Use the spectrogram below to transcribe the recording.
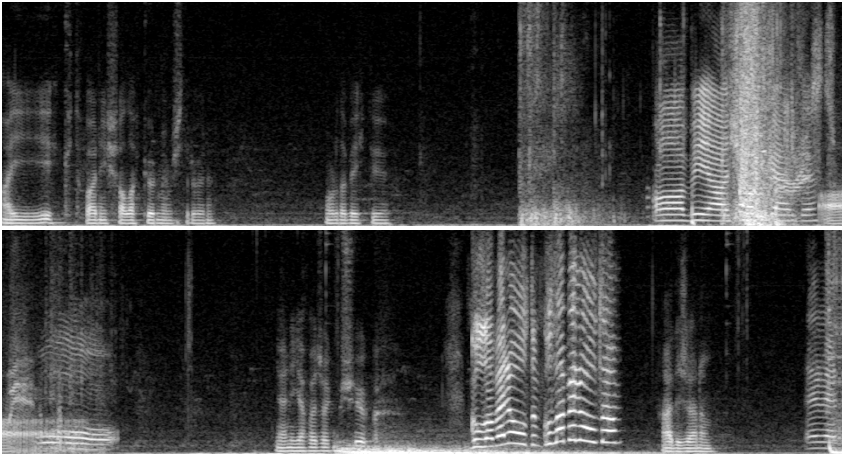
Ay kütüphane inşallah görmemiştir beni. Orada bekliyor. Abi ya şok geldi. Aa, Oo. Yani yapacak bir şey yok. Global oldum, global oldum. Hadi canım. Evet.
